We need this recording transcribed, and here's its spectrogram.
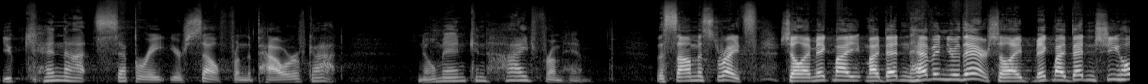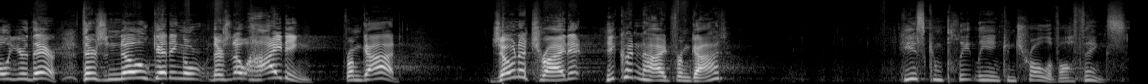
You cannot separate yourself from the power of God. No man can hide from him. The psalmist writes, Shall I make my, my bed in heaven? You're there. Shall I make my bed in Sheol? You're there. There's no getting, there's no hiding from God. Jonah tried it, he couldn't hide from God. He is completely in control of all things.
